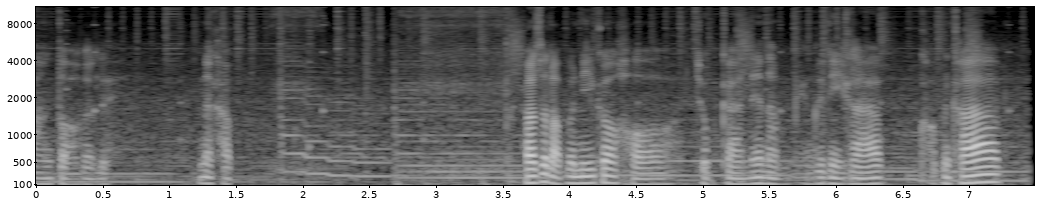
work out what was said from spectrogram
วางต่อกันเลยนะครับครับสำหรับวันนี้ก็ขอจบการแนะนำเพียงเท่านี้ครับ ขอบคุณครับ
